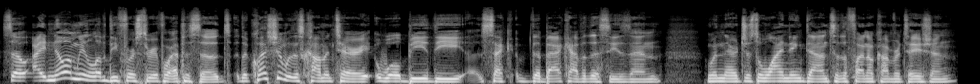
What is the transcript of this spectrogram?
So I know I'm going to love the first three or four episodes. The question with this commentary will be the sec, the back half of the season when they're just winding down to the final confrontation.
